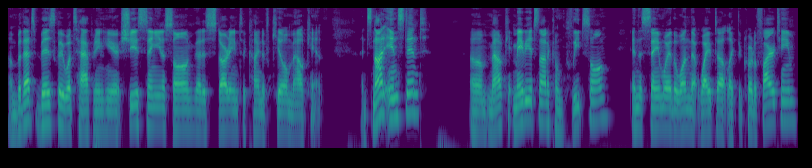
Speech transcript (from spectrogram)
Um, but that's basically what's happening here. She is singing a song that is starting to kind of kill Malkanth. It's not instant. Um, Malkanth, maybe it's not a complete song in the same way the one that wiped out like the Crota Fire team.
